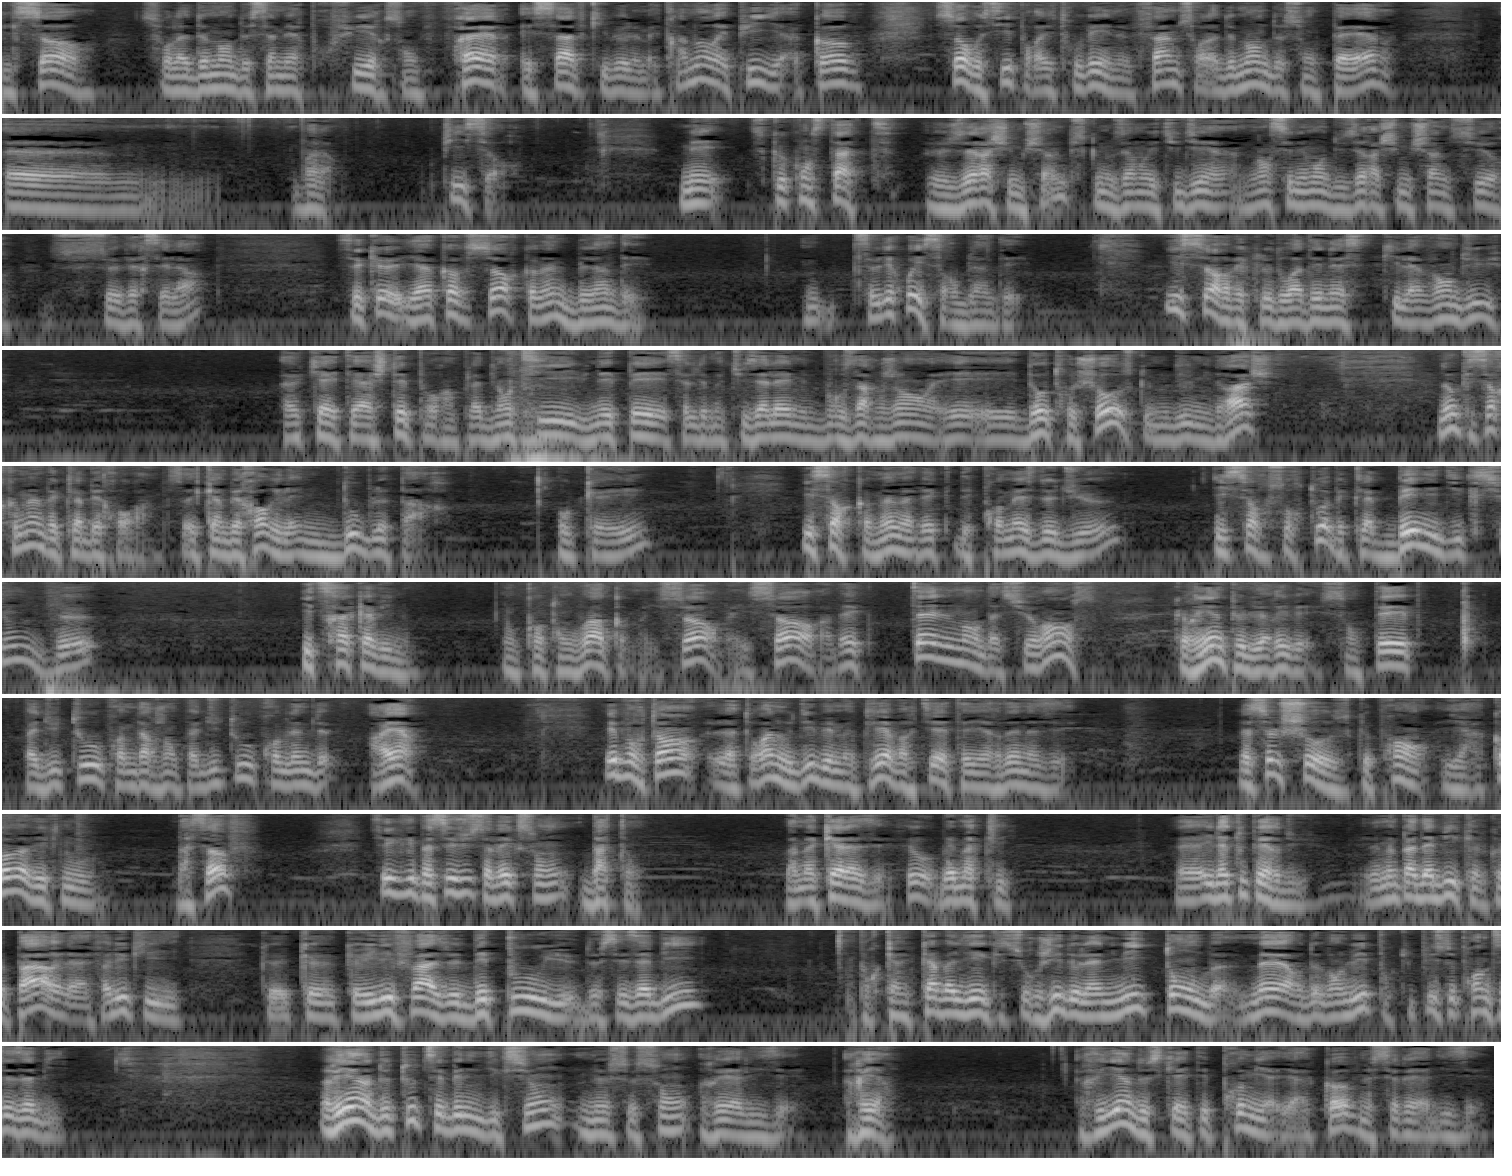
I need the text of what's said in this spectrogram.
sort sur la demande de sa mère pour fuir son frère Esav qui veut le mettre à mort. Et puis Yaakov sort aussi pour aller trouver une femme sur la demande de son père. Euh, voilà. Puis il sort. Mais ce que constate le Zerachimshon, puisque nous avons étudié l'enseignement du Zerachimshon sur ce verset-là, c'est que Yaakov sort quand même blindé. Ça veut dire quoi il sort blindé? Il sort avec le droit d'aînesse qu'il a vendu, euh, qui a été acheté pour un plat de lentilles, une épée, celle de Mathusalem, une bourse d'argent et, d'autres choses que nous dit le Midrash. Donc il sort quand même avec la Bechora. C'est qu'un Bechor, il a une double part. Ok. Il sort quand même avec des promesses de Dieu. Il sort surtout avec la bénédiction de Yitzhak Avinu. Donc quand on voit comment il sort, ben, il sort avec tellement d'assurance que rien ne peut lui arriver. Santé, pas du tout. Problème d'argent, pas du tout. Problème de... Rien. Et pourtant, la Torah nous dit, Bemakli avarti et azé. La seule chose que prend Yaakov avec nous, Bassof, c'est qu'il est passé juste avec son bâton. Bamakel oh, Bemakli. Euh, il a tout perdu. Il n'a même pas d'habit quelque part. Il a fallu qu'il que, que, fasse dépouille de ses habits pour qu'un cavalier qui surgit de la nuit tombe, meurt devant lui pour qu'il puisse prendre ses habits. Rien de toutes ces bénédictions ne se sont réalisées. Rien. Rien de ce qui a été promis à Yaakov ne s'est réalisé.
